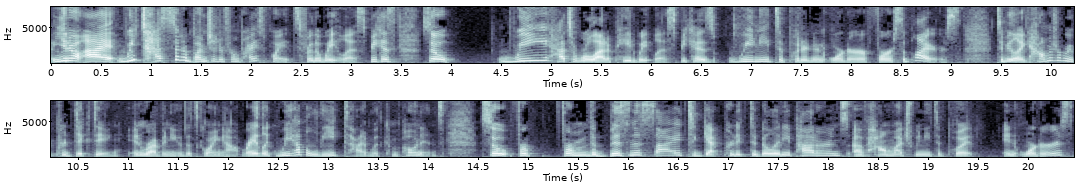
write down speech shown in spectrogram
You know, I we tested a bunch of different price points for the wait list because so we had to roll out a paid wait list because we need to put it in order for suppliers to be like, how much are we predicting in revenue that's going out, right? Like we have a lead time with components. So for from the business side to get predictability patterns of how much we need to put in orders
